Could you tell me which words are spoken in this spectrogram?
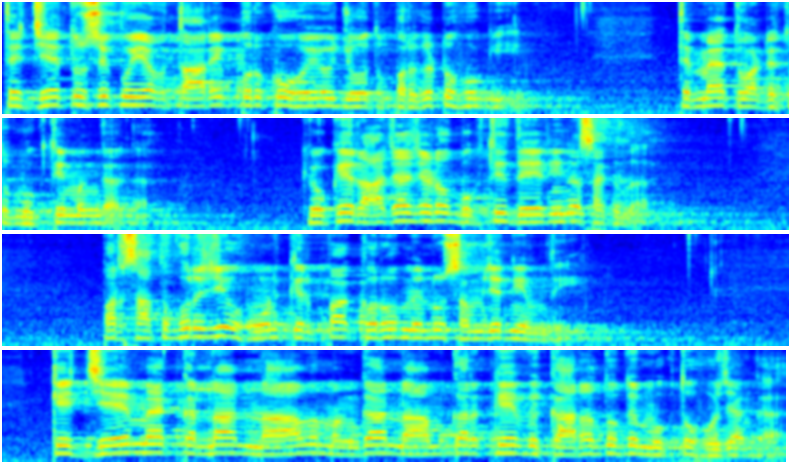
ਤੇ ਜੇ ਤੁਸੀਂ ਕੋਈ ਅਵਤਾਰੀ ਪੁਰਖ ਹੋਏ ਹੋ ਜੋਤ ਪ੍ਰਗਟ ਹੋਗੀ ਤੇ ਮੈਂ ਤੁਹਾਡੇ ਤੋਂ ਮੁਕਤੀ ਮੰਗਾਂਗਾ। ਕਿਉਂਕਿ ਰਾਜਾ ਜਿਹੜਾ ਮੁਕਤੀ ਦੇ ਨਹੀਂ ਨਾ ਸਕਦਾ। ਪਰ ਸਤਿਗੁਰੂ ਜੀ, ਹੁਣ ਕਿਰਪਾ ਕਰੋ, ਮੈਨੂੰ ਸਮਝ ਨਹੀਂ ਆਉਂਦੀ। ਕਿ ਜੇ ਮੈਂ ਕੱਲਾ ਨਾਮ ਮੰਗਾ, ਨਾਮ ਕਰਕੇ ਵਿਕਾਰਾਂ ਤੋਂ ਤੇ ਮੁਕਤ ਹੋ ਜਾਗਾ।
